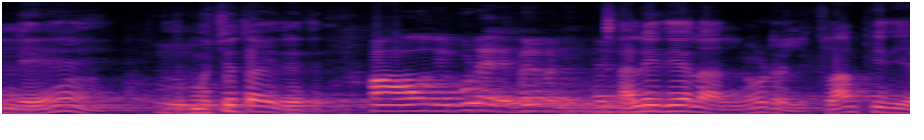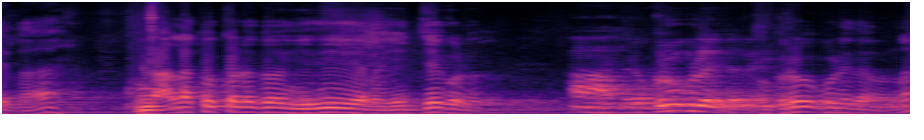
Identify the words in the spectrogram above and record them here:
ಇಲ್ಲಿ? ಮುಚ್ಚುತ್ತಾ ಇದೆ ಇದು. ಅಲ್ಲಿ ಇದೆಯಲ್ಲ ಅಲ್ಲಿ ನೋಡ್ರಿ ಅಲ್ಲಿ ಕ್ಲಾಂಪ್ ಇದೆಯಲ್ಲ? ನಾಲ್ಕು ಕಡೆ ಇದೆಯಲ್ಲ ಹೆಜ್ಜೆಗಳು. ಗ್ರೂಗಳು ಅಂದ್ರೆ ಗುರುಗಳು ಗೃಹಗಳಿದಾವಲ್ಲ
